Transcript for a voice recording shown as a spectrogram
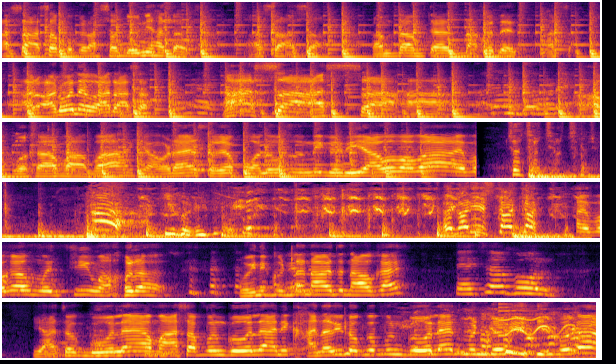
असा असा पकड. असा दोन्ही हातात. असा असा. थांब त्या दाखवत आहेत. असा. आड- आडवा नाही अरे असा. असा असा हा. हा बघा बाबा केवढा आहे. सगळ्या फॉलोअर्सनी घरी यावं बाबा. काय बघा मच्छी मावरा. वहिनी कुठलं नाव आहे? नाव काय? त्याचं गोल. याचं गोल आहे मासा पण गोल आहे आणि खाणारी लोक पण गोल आहेत मंडळी. बघा.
